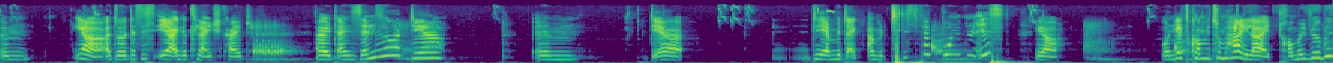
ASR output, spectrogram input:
Ähm, ja, also das ist eher eine Kleinigkeit. Halt ein Sensor, der ähm, der der mit einem Amethyst verbunden ist. Ja. Und jetzt kommen wir zum Highlight. Trommelwirbel.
